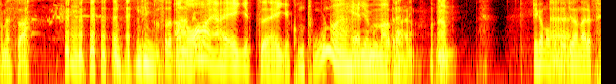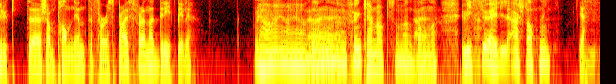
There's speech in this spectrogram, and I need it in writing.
på messa. Så dette Ja, nå jo har jeg eget, eget kontor når jeg helt gjemmer meg retning. Ja. Mm. Vi kan også Eh. bruke den der fruktsjampanjen til First Price, for den er dritbillig. Ja, ja, ja. Den Ja, ja, ja. funker nok som en Ja, ja. sånn eh, visuell erstatning. Yes.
